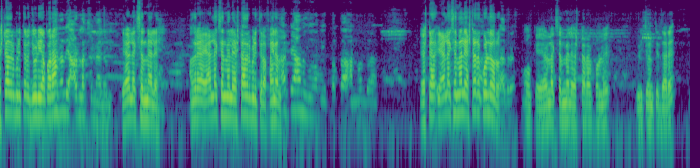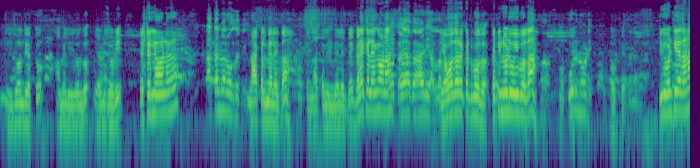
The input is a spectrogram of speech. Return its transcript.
ಎಷ್ಟಾದ್ರೂ ಬಿಡ್ತೀರಾ ಜೋಡಿ ವ್ಯಾಪಾರ? ಫೈನಲ್ ಎರಡು ಲಕ್ಷ ಮೇಲೆ. ಎರಡು ಲಕ್ಷದ ಮೇಲೆ. ಅಂದರೆ ಎರಡು ಲಕ್ಷದ ಮೇಲೆ ಎಷ್ಟಾದ್ರೂ ಬಿಡ್ತೀರಾ ಫೈನಲ್? ಒಂದು ಒಂದು ಇಪ್ಪತ್ತ ಹನ್ನೊಂದು. ಎಷ್ಟ ಎರಡು ಲಕ್ಷದ ಮೇಲೆ ಎಷ್ಟಾರ ಕೊಳ್ಳಿ ಅವರು ಓಕೆ ಎರಡು ಲಕ್ಷದ ಮೇಲೆ ಎಷ್ಟಾರ ಕೊಳ್ಳಿ ಬಿಡ್ತೀವಿ ಅಂತಿದ್ದಾರೆ. ಇದೊಂದು ಎತ್ತು ಆಮೇಲೆ ಇದೊಂದು ಎರಡು ಜೋಡಿ. ಎಷ್ಟಲ್ಲಿ ನೀವು ಅಣ್ಣ ನಾಲ್ಕಲ್ ಮೇಲೆ ಹೋಗ್ತೈತಿ. ನಾಲ್ಕಲ್ಲಿ ಮೇಲೆ ಐತಾ? ಓಕೆ ನಾಲ್ಕಲ್ಲಿನ ಮೇಲೆ ಐತೆ. ಗಳಕ್ಕೆಲ್ಲ ಹೆಂಗ ಅಣ್ಣ ಗಳ್ಯಾ ಗಾಡಿ ಎಲ್ಲ. ಯಾವ್ದಾರ ಕಟ್ಬೋದು. ಕಟ್ಟಿ ನೋಡಿ ಒಯ್ಬೋದಾ. ಕೂಡಿ ನೋಡಿ. ಓಕೆ. ಇದು ಒಂಟಿ ಅದಣ್ಣ?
